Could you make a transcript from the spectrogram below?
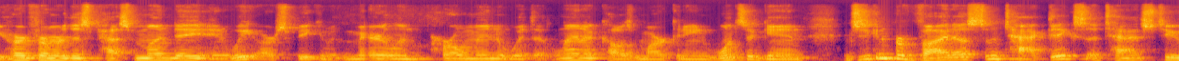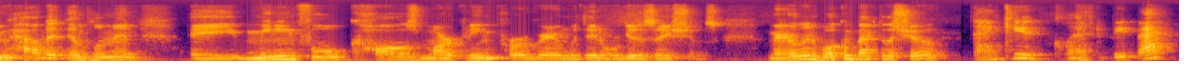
You heard from her this past Monday, and we are speaking with Marilyn Pearlman with Atlanta Cause Marketing once again. And she's going to provide us some tactics attached to how to implement a meaningful cause marketing program within organizations. Marilyn, welcome back to the show. Thank you. Glad to be back.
